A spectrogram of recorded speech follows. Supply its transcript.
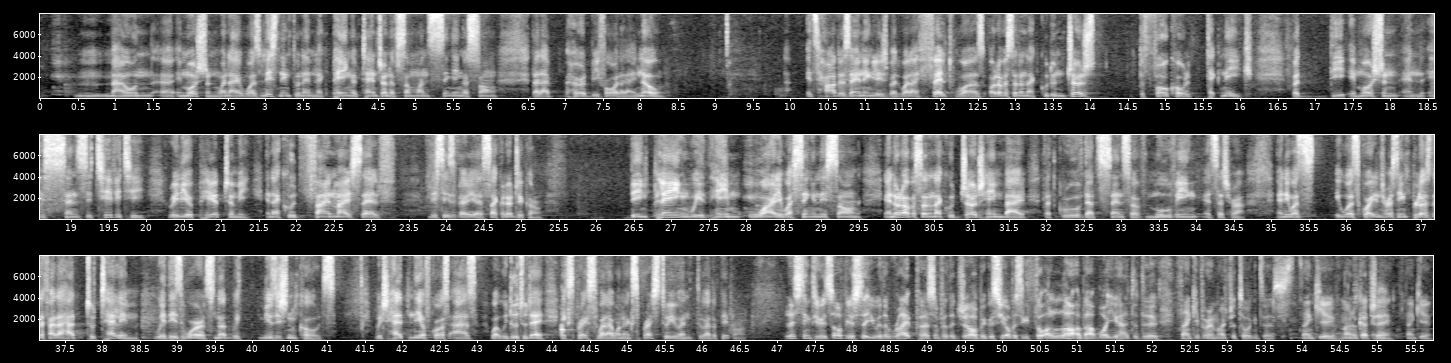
my own uh, emotion when I was listening to them, like paying attention of someone singing a song that I've heard before that I know. It's hard to say in English, but what I felt was all of a sudden I couldn't judge the vocal technique, but the emotion and sensitivity really appeared to me. And I could find myself, this is very uh, psychological, being playing with him while he was singing this song. And all of a sudden I could judge him by that groove, that sense of moving, etc. And it was, it was quite interesting, plus the fact I had to tell him with his words, not with musician codes which helped me, of course, as what we do today, express what I want to express to you and to other people listening to you, it's obvious that you were the right person for the job because you obviously thought a lot about what you had to do. Thank you very much for talking to us. Thank you, Manu Katché. Thank you.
